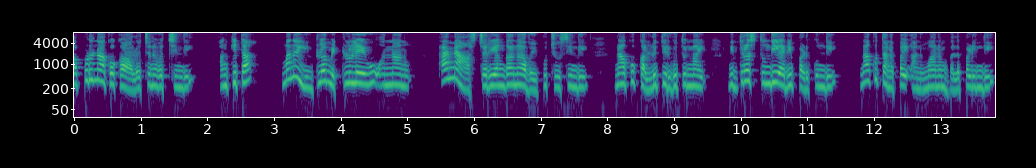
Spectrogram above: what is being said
అప్పుడు నాకు ఒక ఆలోచన వచ్చింది. అంకిత మన ఇంట్లో మెట్లు లేవు అన్నాను. ఆమె ఆశ్చర్యంగా నా వైపు చూసింది. నాకు కళ్ళు తిరుగుతున్నాయి. నిద్రొస్తుంది అని పడుకుంది. నాకు తనపై అనుమానం బలపడింది.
